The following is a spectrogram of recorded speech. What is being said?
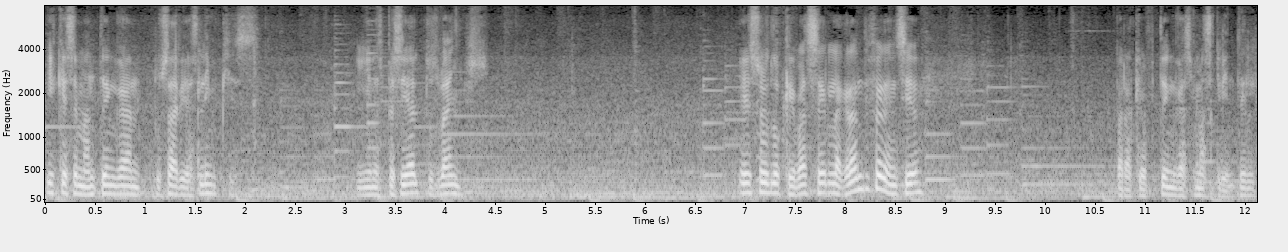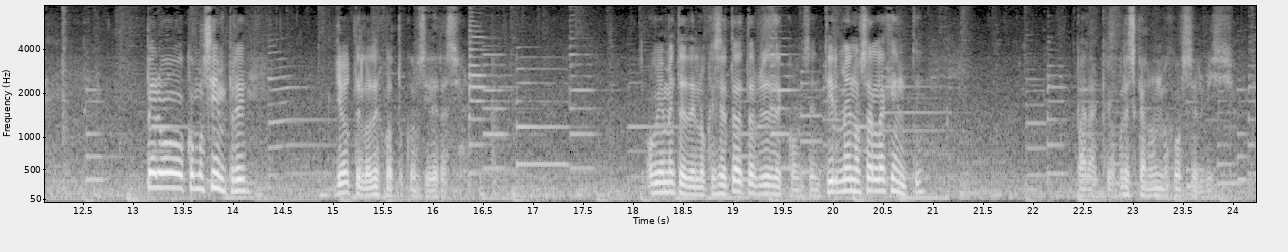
y que se mantengan tus áreas limpias y en especial tus baños. Eso es lo que va a ser la gran diferencia para que obtengas más clientela. Pero como siempre, yo te lo dejo a tu consideración. Obviamente de lo que se trata es de consentir menos a la gente para que ofrezcan un mejor servicio.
